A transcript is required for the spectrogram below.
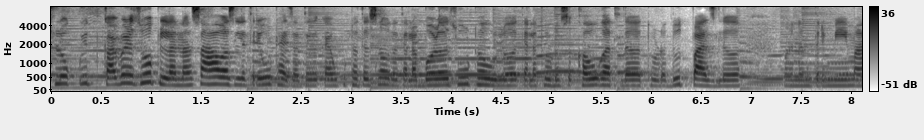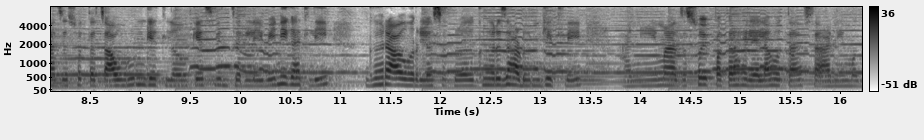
श्लोक इतका वेळ झोपला ना सहा वाजले तरी उठायचा. तर काय उठतच नव्हतं. त्याला बळच उठवलं त्याला थोडंसं खाऊ घातलं थोडं दूध पाजलं. मग नंतर मी माझं स्वतःचं आवरून घेतलं केस विंचरले वेणी घातली. घर आवरलं सगळं घर झाडून घेतले. माझा स्वयंपाक राहिलेला होता असा आणि मग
